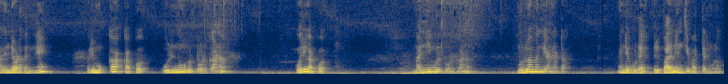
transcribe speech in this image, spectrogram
അതിന്റെ കൂടെ തന്നെ ഒരു മുക്ക കപ്പ് ഉഴുന്നും കൂടി ഇട്ട് കൊടുക്കുകയാണ് ഒരു കപ്പ് മല്ലിയും കൂടി ഇട്ട് കൊടുക്കുകയാണ് മുഴുവൻ മല്ലിയാണ് കേട്ടോ. അതിന്റെ കൂടെ ഒരു പതിനഞ്ച് വറ്റൽമുളക്.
